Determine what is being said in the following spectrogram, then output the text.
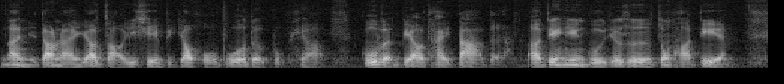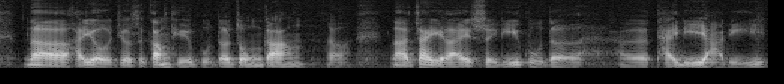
那你当然要找一些比较活泼的股票，股本不要太大的啊，电信股就是中华电。那还有就是钢铁股的中钢啊，那再来水泥股的呃台泥、亚泥、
